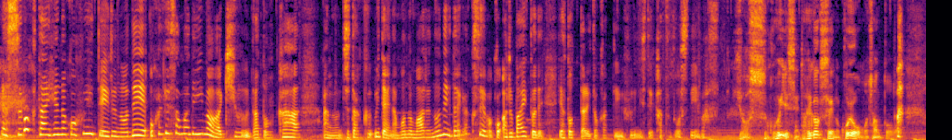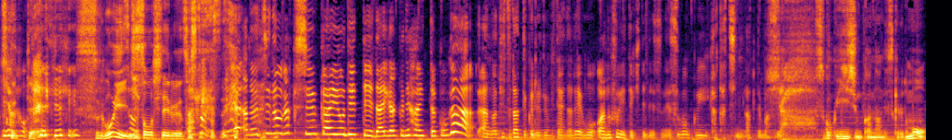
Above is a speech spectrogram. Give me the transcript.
いやすごく大変な子増えているのでおかげさまで今は寄付だとかあの自宅みたいなものもあるので大学生はこうアルバイトで雇ったりとかっていうふうにして活動しています。いやすごいですね大学生の雇用もちゃんと作ってすごい 自走している組織ですね。いやあのうちの学習会を出て大学にに入った子があの手伝ってくれるみたいな例もあの増えてきてですねすごくいい形になってます。いやすごくいい循環なんですけれども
